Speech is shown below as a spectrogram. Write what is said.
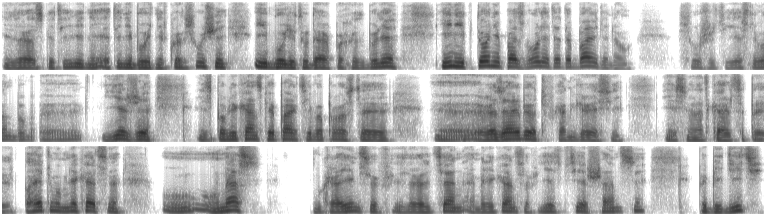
израильское телевидение, это не будет ни в коем случае, и будет удар по Хазбуле, и никто не позволит это Байдену. Слушайте, если он... Э, есть же республиканская партия его просто э, разорвет в Конгрессе, если он откажется. Поэтому, мне кажется, у, у нас, украинцев, израильтян, американцев, есть все шансы победить,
